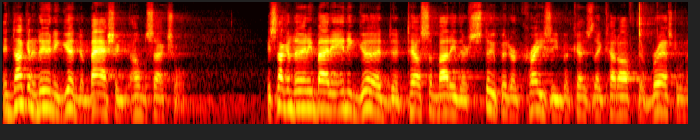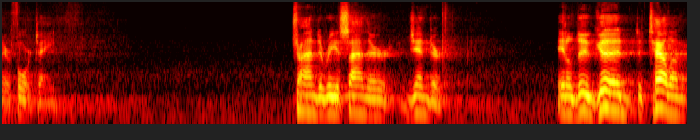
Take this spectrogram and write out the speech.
It's not going to do any good to bash a homosexual. It's not going to do anybody any good to tell somebody they're stupid or crazy because they cut off their breast when they were 14. Trying to reassign their gender. It'll do good to tell them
